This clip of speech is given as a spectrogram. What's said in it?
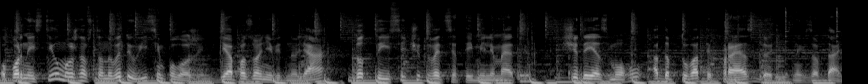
Опорний стіл можна встановити у 8 положень в діапазоні від 0 до 1020 мм, що дає змогу адаптувати прес до різних завдань.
